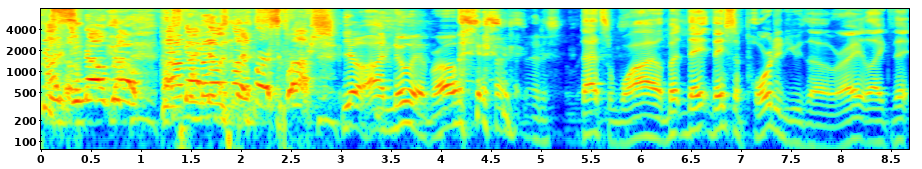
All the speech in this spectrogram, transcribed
How did you know, bro? This guy knows my first crush. Yo, I knew it, bro. That is. That's wild. But they they supported you though, right? Like they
